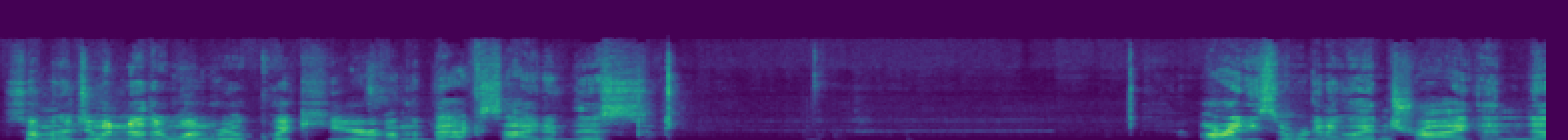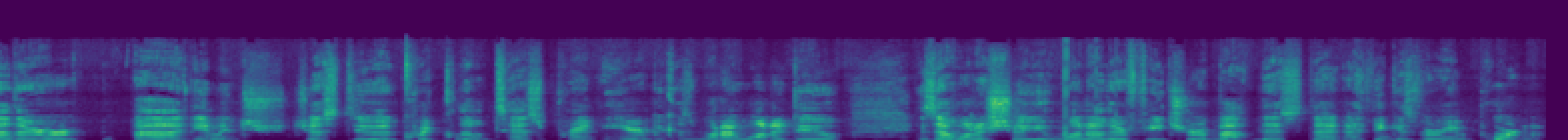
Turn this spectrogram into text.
So I'm going to do another one real quick here on the back side of this. Alrighty, so we're going to go ahead and try another uh, image, just do a quick little test print here because what I want to do is I want to show you one other feature about this that I think is very important.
